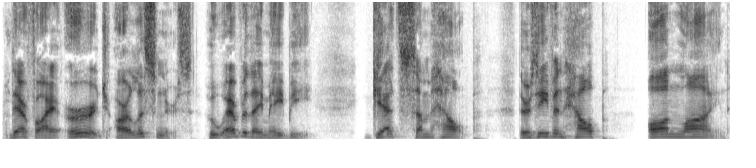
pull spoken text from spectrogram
Therefore, I urge our listeners, whoever they may be, get some help. There's even help online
